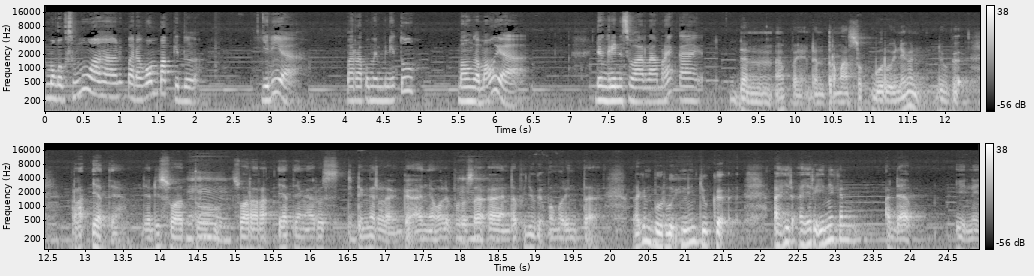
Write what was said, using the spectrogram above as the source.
mau ke semua pada kompak gitu. Jadi ya para pemimpin itu mau nggak mau ya dengerin suara mereka. Dan apa ya dan termasuk buruh ini kan juga rakyat ya. Jadi suatu suara rakyat yang harus didengar lah gak hanya oleh perusahaan tapi juga pemerintah. Lagi buruh ini juga akhir-akhir ini kan ada ini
